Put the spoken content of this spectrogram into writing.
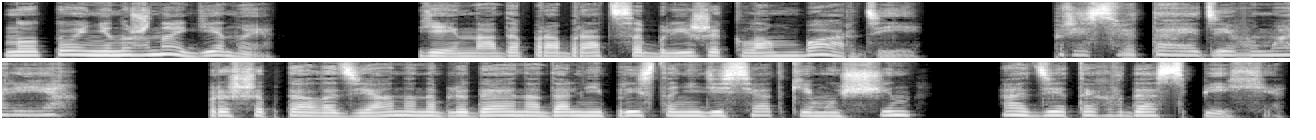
Но той не нужна Генуя. Ей надо пробраться ближе к Ломбардии. «Пресвятая Дева Мария», — прошептала Диана, наблюдая на дальней пристани десятки мужчин, одетых в доспехи.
